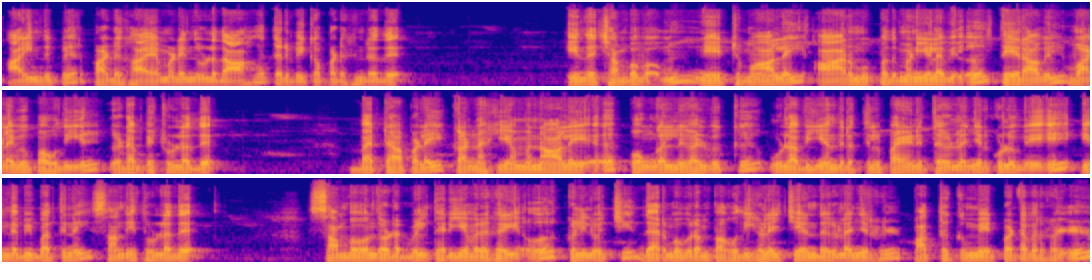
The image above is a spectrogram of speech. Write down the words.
ஐந்து பேர் படுகாயமடைந்துள்ளதாக தெரிவிக்கப்படுகின்றது. இந்த சம்பவம் நேற்று மாலை ஆறு முப்பது மணியளவில் தேராவில் வளைவு பகுதியில் இடம்பெற்றுள்ளது. பட்டாப்பளை கண்ணகியம்மன் ஆலய பொங்கல் நிகழ்வுக்கு உளவியந்திரத்தில் பயணித்த இளைஞர் குழுவே இந்த விபத்தினை சந்தித்துள்ளது. சம்பவம் தொடர்பில் தெரிய வருகையில் கிளிநொச்சி தருமபுரம் பகுதிகளைச் சேர்ந்த இளைஞர்கள் பத்துக்கும் மேற்பட்டவர்கள்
